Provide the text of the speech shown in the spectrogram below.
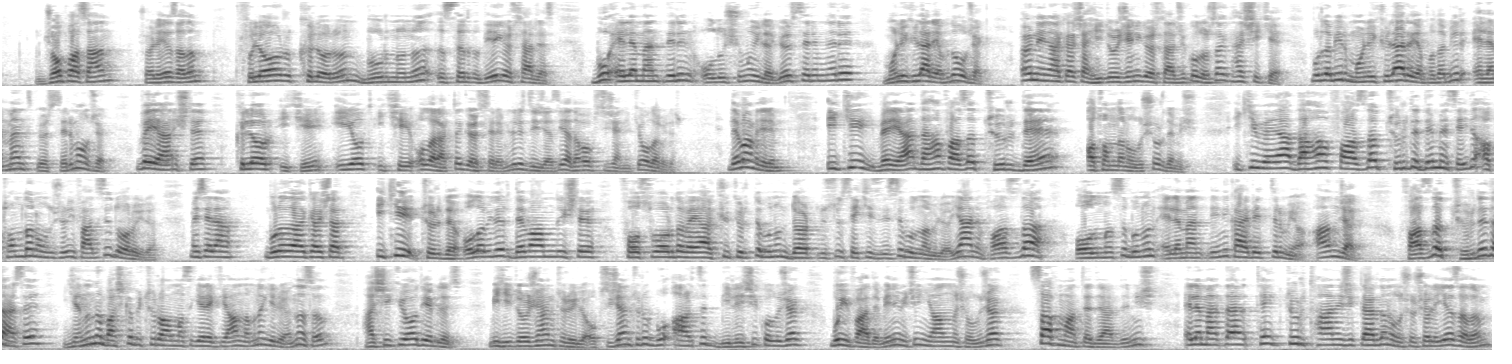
Job Hasan şöyle yazalım. Flor klorun burnunu ısırdı diye göstereceğiz. Bu elementlerin oluşumuyla gösterimleri moleküler yapıda olacak. Örneğin arkadaşlar hidrojeni gösterecek olursak H2. Burada bir moleküler yapıda bir element gösterimi olacak. Veya işte klor 2, iot 2 olarak da gösterebiliriz diyeceğiz. Ya da oksijen 2 olabilir. Devam edelim. 2 veya daha fazla türde atomdan oluşur demiş. 2 veya daha fazla türde demeseydi atomdan oluşur ifadesi doğruydu. Mesela burada arkadaşlar iki türde olabilir. Devamında işte fosforda veya kükürtte bunun dörtlüsü, sekizlisi bulunabiliyor. Yani fazla olması bunun elementliğini kaybettirmiyor. Ancak fazla türde derse yanına başka bir tür alması gerektiği anlamına geliyor. Nasıl? H2O diyebiliriz. Bir hidrojen türüyle oksijen türü bu artık bileşik olacak. Bu ifade benim için yanlış olacak. Saf maddeler demiş. Elementler tek tür taneciklerden oluşur. Şöyle yazalım.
